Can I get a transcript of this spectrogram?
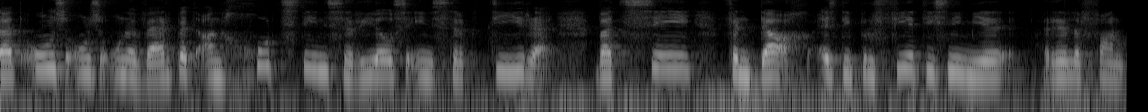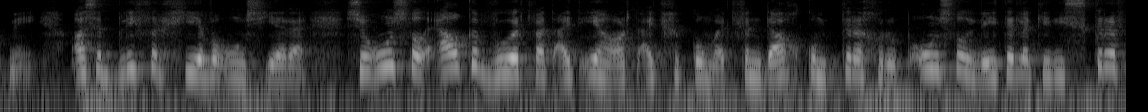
dat ons ons onderwerp het aan godsdienstreëls en strukture wat sê vandag is die profeties nie meer relevant nie. Asseblief vergewe ons, Here. So ons wil elke woord wat uit U hart uitgekom het, vandag kom terugroep. Ons wil letterlik hierdie skrif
